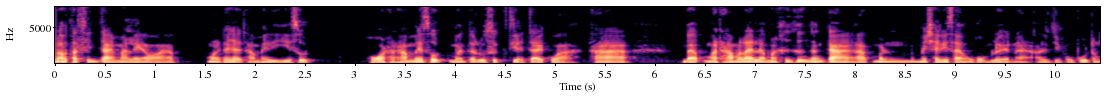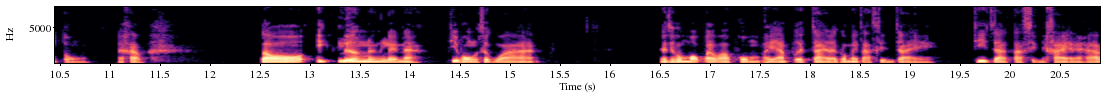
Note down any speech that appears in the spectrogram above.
เราตัดสินใจมาแล้วครับมันก็จะทำให้ดีที่สุด เพราะว่าถ้าทำไม่สุดมันจะรู้สึกเสียใจกว่า ถ้าแบบมาทำอะไรแล้วมันครึ่งๆกลางๆครับมันไม่ใช่นิสัยของผมเลยนะเอาจริงๆผมพูดตรงๆนะครับ แล้วอีกเรื่องหนึ่งเลยนะ ที่ผมรู้สึกว่าอย่างที่ผมบอกไปว่าผมพยายามเปิดใจแล้วก็ไม่ตัดสินใจ ที่จะตัดสินใครนะครับ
